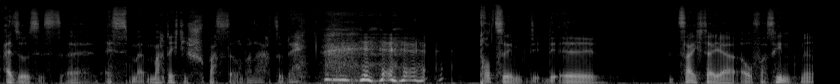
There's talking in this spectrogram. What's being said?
also es ist, äh, es macht richtig Spaß, darüber nachzudenken. Trotzdem äh, zeigt er ja auf was hin, ne?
